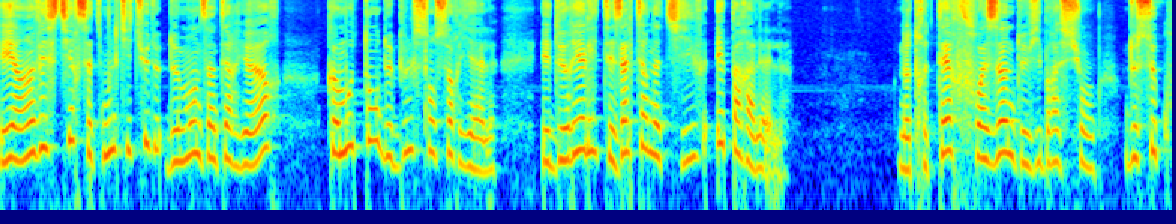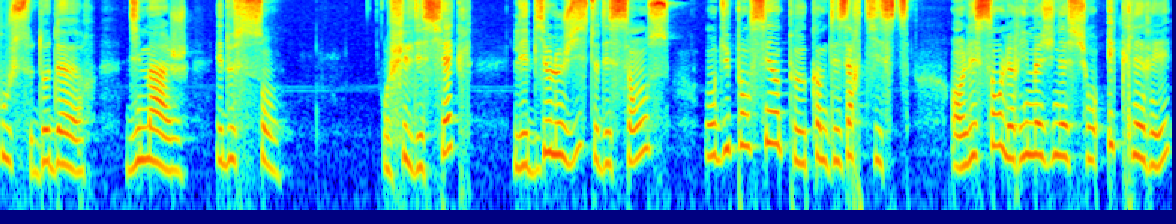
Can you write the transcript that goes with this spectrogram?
et à investir cette multitude de mondes intérieurs comme autant de bulles sensorielles et de réalités alternatives et parallèles. Notre Terre foisonne de vibrations, de secousses, d'odeurs, d'images et de sons. Au fil des siècles, les biologistes des sens ont dû penser un peu comme des artistes, en laissant leur imagination éclairée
